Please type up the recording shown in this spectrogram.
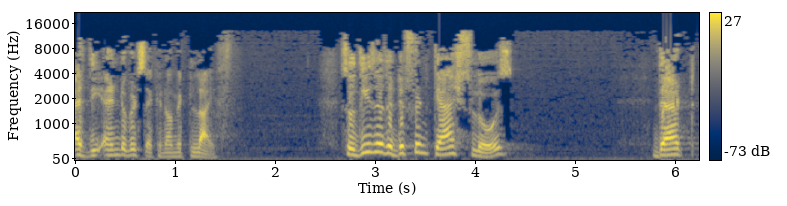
at the end of its economic life. So these are the different cash flows that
